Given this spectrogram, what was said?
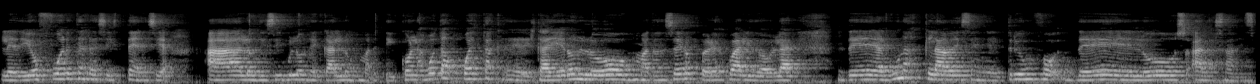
le dio fuerte resistencia a los discípulos de Carlos Martí. Con las botas puestas cayeron los matanceros, pero es válido hablar de algunas claves en el triunfo de los alazanes.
